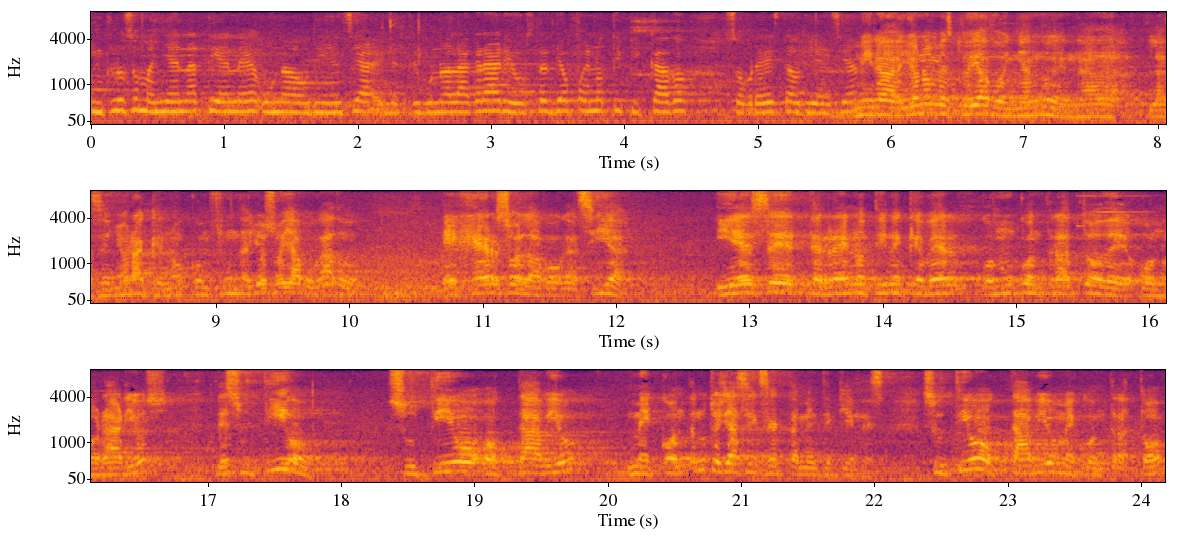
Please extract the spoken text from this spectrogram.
Incluso mañana tiene una audiencia en el Tribunal Agrario. ¿Usted ya fue notificado sobre esta audiencia? Mira, yo no me estoy adueñando de nada. La señora que no confunda, yo soy abogado, ejerzo la abogacía y ese terreno tiene que ver con un contrato de honorarios de su tío. Su tío Octavio me contrató, ya sé exactamente quién es. Su tío Octavio me contrató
